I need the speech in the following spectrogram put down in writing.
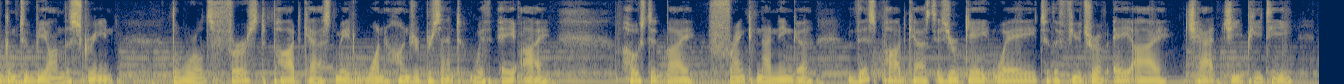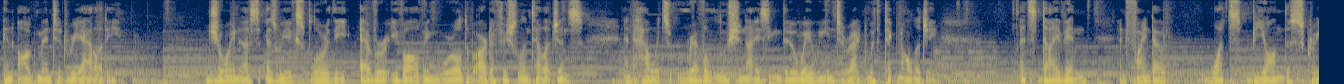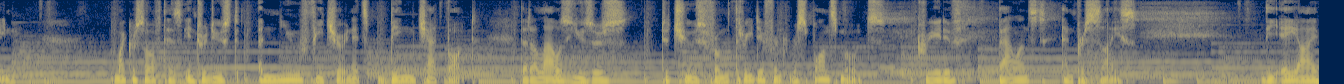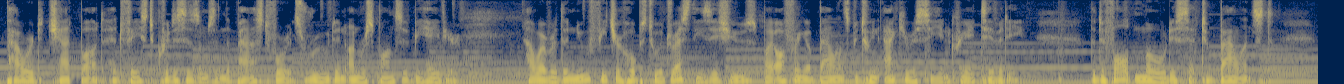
Welcome to Beyond the Screen, the world's first podcast made 100% with AI. Hosted by Frank Nanninga, this podcast is your gateway to the future of AI, ChatGPT, and augmented reality. Join us as we explore the ever evolving world of artificial intelligence and how it's revolutionizing the way we interact with technology. Let's dive in and find out what's beyond the screen. Microsoft has introduced a new feature in its Bing chatbot that allows users to choose from three different response modes creative, balanced, and precise. The AI powered chatbot had faced criticisms in the past for its rude and unresponsive behavior. However, the new feature hopes to address these issues by offering a balance between accuracy and creativity. The default mode is set to balanced,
